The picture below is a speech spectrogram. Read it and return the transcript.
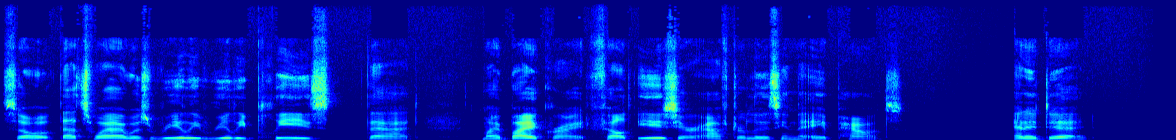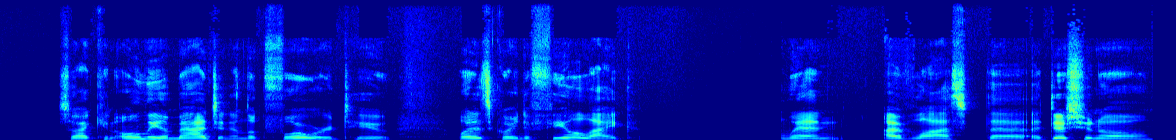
So that's why I was really, really pleased that my bike ride felt easier after losing the eight pounds. And it did. So I can only imagine and look forward to what it's going to feel like when I've lost the additional.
